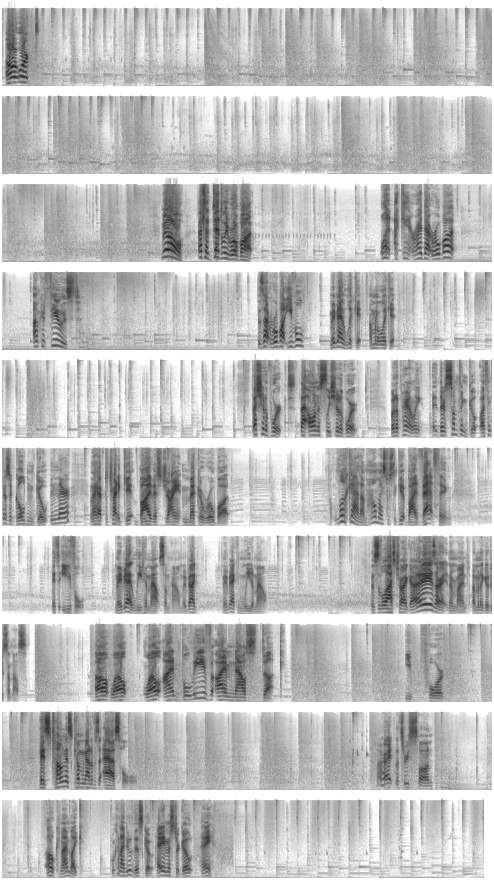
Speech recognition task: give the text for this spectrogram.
Oh, it worked! That's a deadly robot! What? I can't ride that robot? I'm confused. Is that robot evil? Maybe I lick it. I'm gonna lick it. That should have worked. That honestly should have worked. But apparently, eh, there's something go- I think there's a golden goat in there, and I have to try to get by this giant mecha robot. But look at him. How am I supposed to get by that thing? It's evil. Maybe I lead him out somehow. Maybe I maybe I can lead him out. This is the last try, guys. Alright, never mind. I'm gonna go do something else. Oh, well, well, I believe I am now stuck. You poor... His tongue is coming out of his asshole. Alright, let's respawn. Oh, can I, like... What can I do to this goat? Hey, Mr. Goat. Hey.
